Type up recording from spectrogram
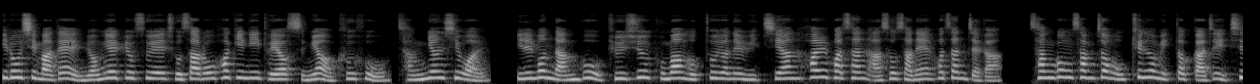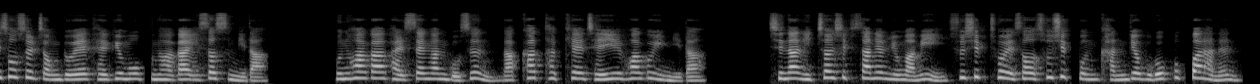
히로시마 대 명예교수의 조사로 확인이 되었으며 그 후 작년 10월 일본 남부 규슈 구마모토현에 위치한 활화산 아소산의 화산재가 상공 3.5km까지 치솟을 정도의 대규모 분화가 있었습니다. 분화가 발생한 곳은 나카타케 제1화구입니다. 지난 2014년 용암이 수십 초에서 수십 분 간격으로 폭발하는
